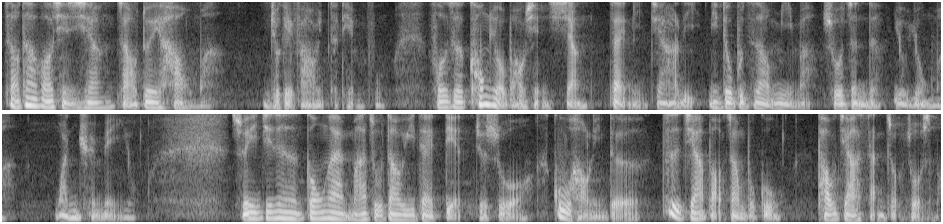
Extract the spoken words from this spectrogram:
找到保险箱，找对号码。你就可以发挥你的天赋，否则空有保险箱在你家里，你都不知道密码。说真的，有用吗？完全没用。所以今天的公案，马祖道一在点，就说顾好你的自家宝藏不顾，抛家散走做什么？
